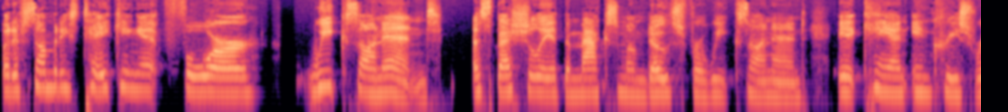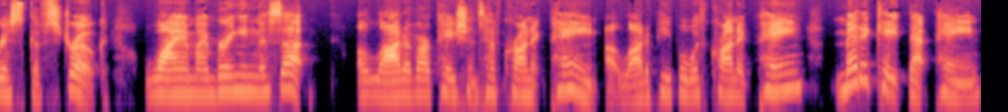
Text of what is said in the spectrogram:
But if somebody's taking it for weeks on end especially at the maximum dose for weeks on end it can increase risk of stroke. Why am i bringing this up a lot of our patients have chronic pain. A lot of people with chronic pain medicate that pain.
